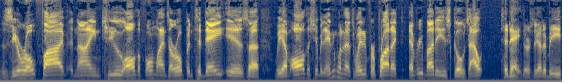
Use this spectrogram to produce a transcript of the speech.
0592. All the phone lines are open. Today is, uh, we have all the shipping. Anyone that's waiting for product, everybody's goes out today. There's going to be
